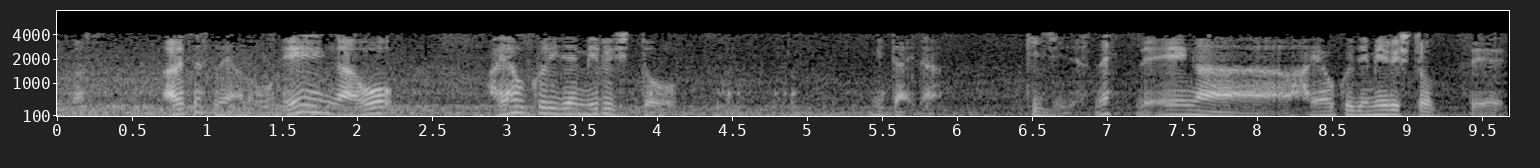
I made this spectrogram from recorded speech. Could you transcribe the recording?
いますあれですねあの映画を早送りで見る人みたいな記事ですねで映画早送りで見る人って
